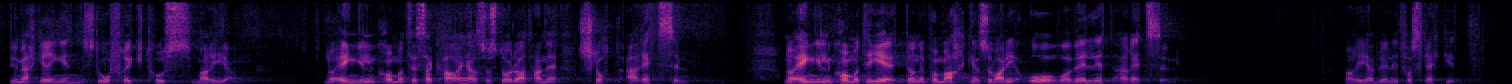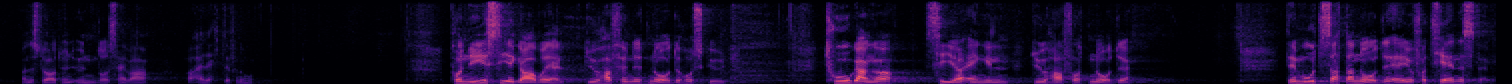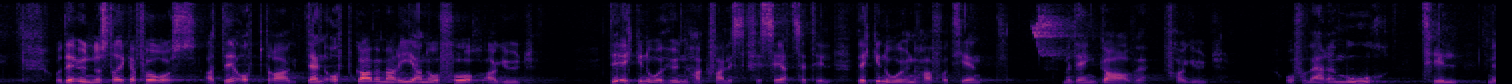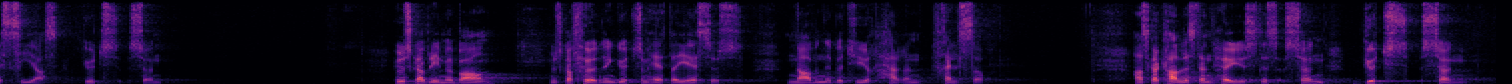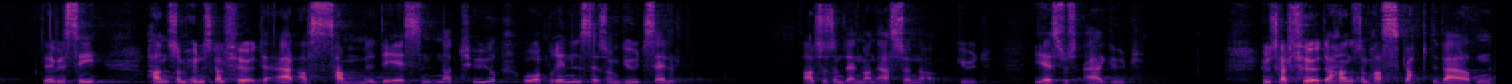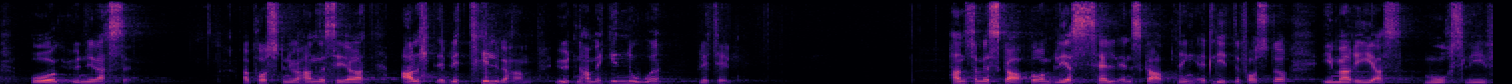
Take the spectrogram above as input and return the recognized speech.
Vi merker ingen stor frykt hos Maria. Når engelen kommer til Zakaria, så står det at han er slått av redsel. Når engelen kommer til gjeterne på marken, så var de overveldet av redsel. Maria ble litt forskrekket. Men det står at hun undrer seg. Hva, hva er dette for noe? På ny sier Gabriel, 'Du har funnet nåde hos Gud'. To ganger sier engelen, 'Du har fått nåde'. Det motsatte av nåde er jo fortjeneste. Og Det understreker for oss at det oppdrag, den oppgave Maria nå får av Gud, det er ikke noe hun har kvalifisert seg til, det er ikke noe hun har fortjent, men det er en gave fra Gud. Å få være mor til Messias, Guds sønn. Hun skal bli med barn. Hun skal føde en gutt som heter Jesus. Navnet betyr 'Herren frelser'. Han skal kalles den høyestes sønn, Guds sønn. Det vil si, han som hun skal føde, er av samme vesen, natur og opprinnelse som Gud selv. Altså som den man er sønn av Gud. Jesus er Gud. Hun skal føde Han som har skapt verden og universet. Apostelen Johannes sier at alt er blitt til ved ham. Uten ham er ikke noe blitt til. Han som er skaperen, blir selv en skapning, et lite foster, i Marias mors liv.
